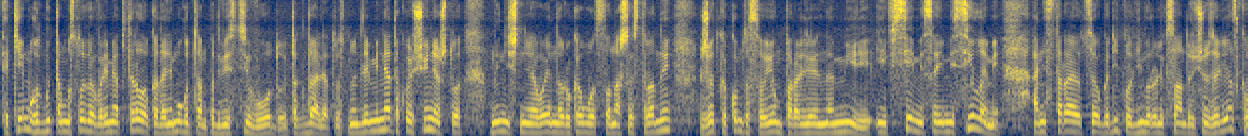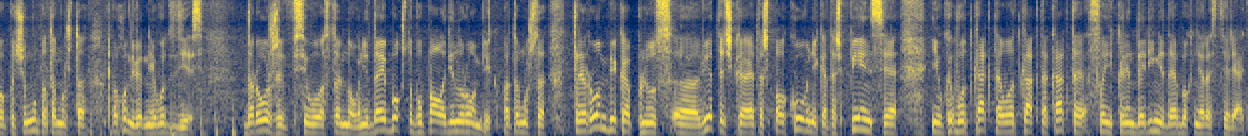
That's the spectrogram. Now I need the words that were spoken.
Какие могут быть там условия во время обстрелов, когда они могут там подвести воду и так далее. То есть, ну, для меня такое ощущение, что нынешнее военное руководство нашей страны живет в каком-то своем параллельном мире. И всеми своими силами они стараются угодить Владимиру Александровичу Зеленского. Почему? Потому что проход, вернее, вот здесь, дороже всего остального. Не дай бог, чтобы упал один ромбик, потому что три ромбика плюс э, веточка, это ж полковник, это ж пенсия. И вот как-то, вот как-то, как-то свои календари, не дай бог, не растерять.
